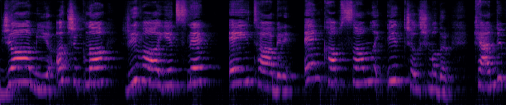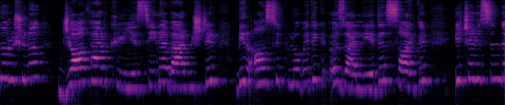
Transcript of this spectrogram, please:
Camiyi açıkla, rivayetle ey tabiri en kapsamlı ilk çalışmadır. Kendi görüşünü Cafer künyesiyle vermiştir. Bir ansiklopedik özelliğe de sahiptir. İçerisinde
